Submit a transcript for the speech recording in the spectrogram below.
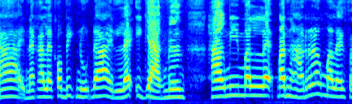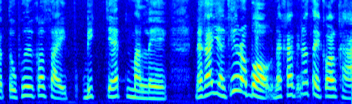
ได้นะคะ แล้วก็บิ๊กนุได้ และอีกอย่างหนึ่งหากมีแมลงปัญหาเรื่องแมลงศัตรูพืชก็ใส่บิ๊กแจ๊ดแมลงนะคะ อย่างที่เราบอกนะคะพี่น้องเกษตรกรขา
